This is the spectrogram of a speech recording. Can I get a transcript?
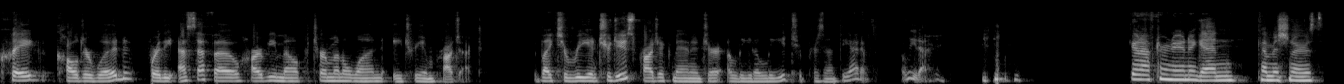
Craig Calderwood for the SFO Harvey Milk Terminal One Atrium Project. I'd like to reintroduce Project Manager Alita Lee to present the item. Alita. Good afternoon again, Commissioners.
